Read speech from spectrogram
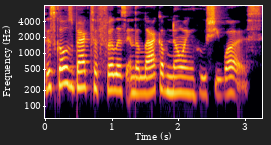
This goes back to Phyllis and the lack of knowing who she was.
